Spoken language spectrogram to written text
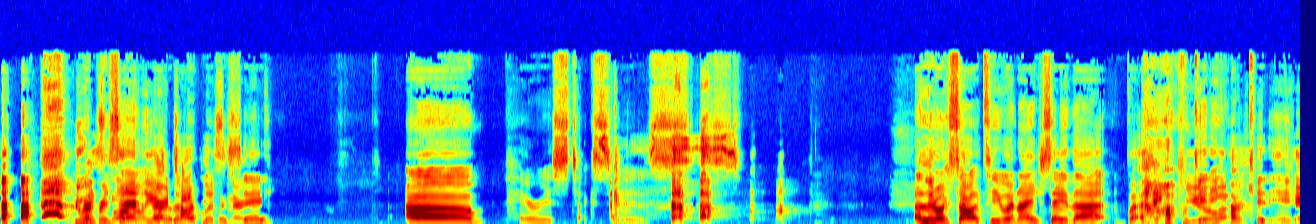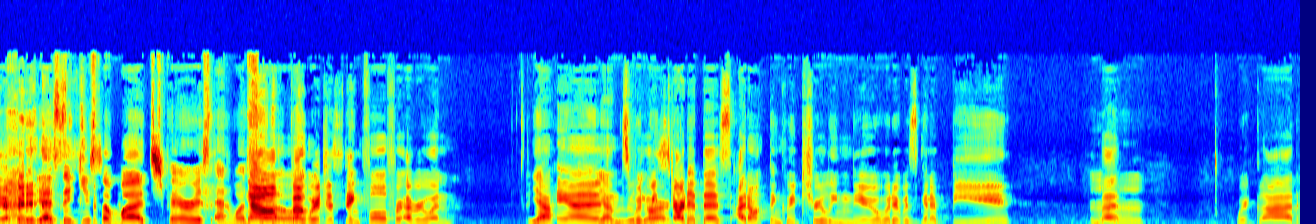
Who is normally our top listener? Um, Paris, Texas. a little salty when I say that, but thank I'm you. kidding. I'm kidding. Paris. Yes, thank you so much, Paris and Weslaco. No, but we're just thankful for everyone yeah. And yeah, we really when are. we started this, I don't think we truly knew what it was going to be. Mm-mm. But we're glad.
